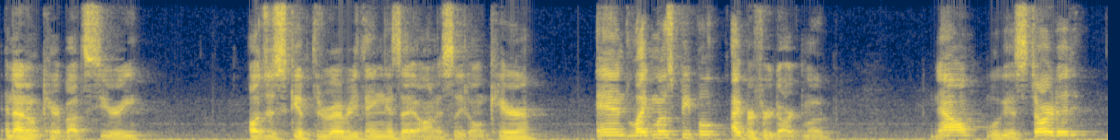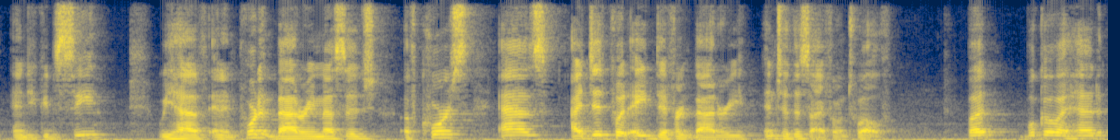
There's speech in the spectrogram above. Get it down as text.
and I don't care about Siri. I'll just skip through everything as I honestly don't care. And like most people, I prefer dark mode. Now we'll get started and you can see we have an important battery message, of course, as I did put a different battery into this iPhone 12. But we'll go ahead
